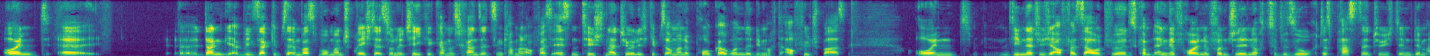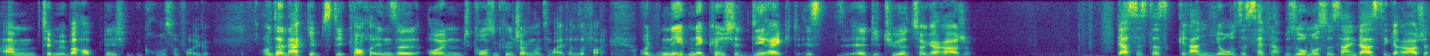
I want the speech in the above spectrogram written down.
Und äh, äh, dann, wie gesagt, gibt es ja irgendwas, wo man spricht. Da ist so eine Theke, kann man sich ransetzen, kann man auch was essen. Tisch natürlich, gibt es auch mal eine Pokerrunde, die macht auch viel Spaß und die natürlich auch versaut wird. Es kommt irgendeine Freundin von Jill noch zu Besuch. Das passt natürlich dem, dem armen Tim überhaupt nicht. Große Folge. Und danach gibt es die Kochinsel und großen Kühlschrank und so weiter und so fort. Und neben der Küche direkt ist äh, die Tür zur Garage. Das ist das grandiose Setup. So muss es sein. Da ist die Garage.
